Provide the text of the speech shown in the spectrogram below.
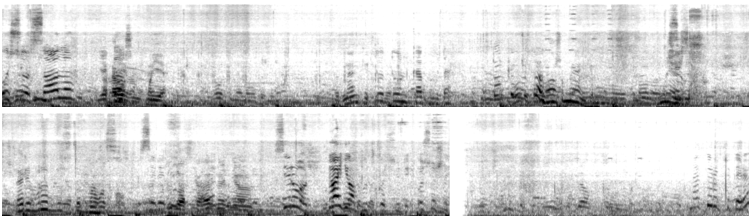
Ось сало, Моє. то тонка буде. Ребро 220. Будь ласка, гарного дня. Сереж, дай яблучко сюди. Ось що. На 44?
